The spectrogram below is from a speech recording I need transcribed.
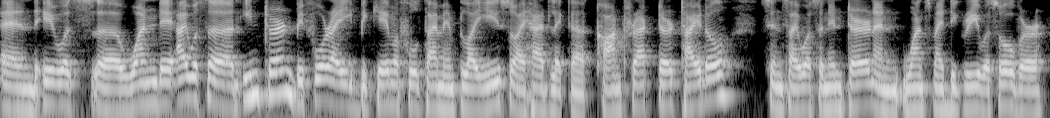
And it was uh, one day, I was an intern before I became a full time employee. So I had like a contractor title since I was an intern. And once my degree was over,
